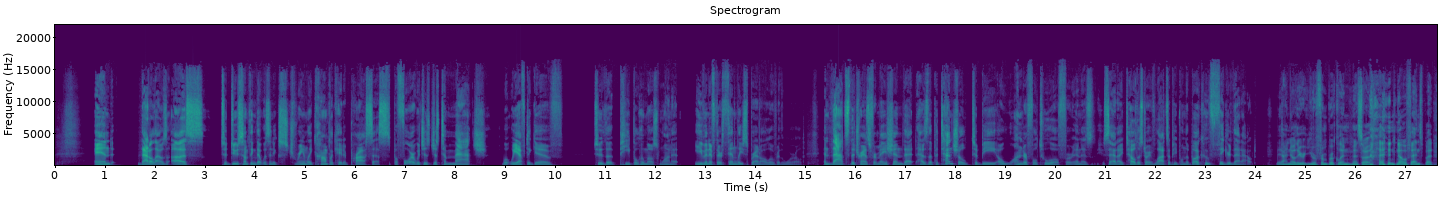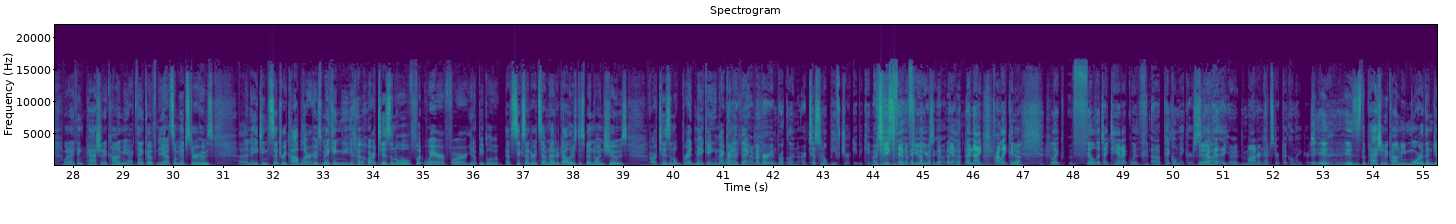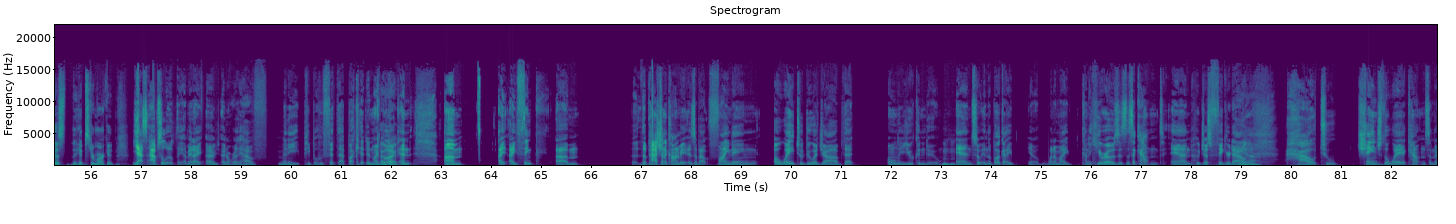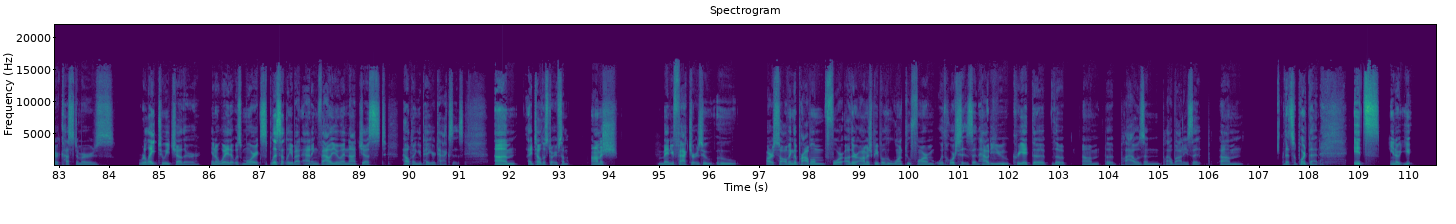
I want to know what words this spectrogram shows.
And that allows us to do something that was an extremely complicated process before, which is just to match what we have to give to the people who most want it, even if they're thinly spread all over the world. And that's the transformation that has the potential to be a wonderful tool for, and as you said, I tell the story of lots of people in the book who figured that out. I know that you're, you're from Brooklyn, so no offense, but when I think passion economy, I think of you know some hipster who's an 18th century cobbler who's making you know artisanal footwear for you know people who have 600 700 dollars to spend on shoes artisanal bread making that kind of thing I remember in Brooklyn, artisanal beef jerky became a big thing a few years ago. Yeah, and I probably could Yeah. like fill the Titanic with uh, pickle makers, Yeah. like uh, you know, modern hipster pickle makers. Yeah. is the passion economy more than just the hipster market yes, absolutely. I mean, I, I I don't really have many people who fit that bucket in my book, Okay. and um, I I think um, the passion economy is about finding a way to do a job that only you can do. Mhm. And so in the book, I, you know, one of my kind of heroes is this accountant and who just figured out yeah how to change the way accountants and their customers relate to each other in a way that was more explicitly about adding value and not just helping you pay your taxes. Um, I tell the story of some Amish manufacturers who who are solving the problem for other Amish people who want to farm with horses, and how do you create the the um, the plows and plow bodies that um, that support that? It's you know you.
